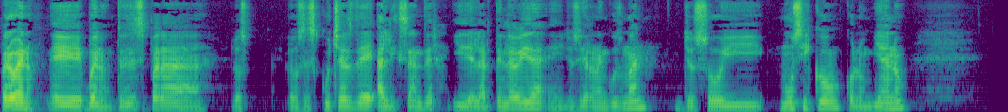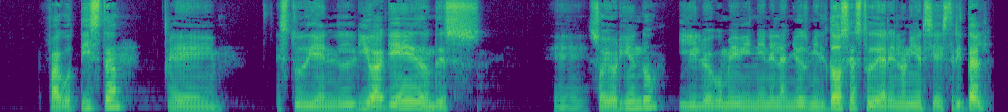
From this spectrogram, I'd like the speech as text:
Pero bueno, eh, bueno, entonces para los, los, escuchas de Alexander y del arte en la vida, eh, yo soy Hernán Guzmán. Yo soy músico colombiano, fagotista, eh, estudié en el Ibagué, donde eh, soy oriundo, y luego me vine en el año 2012 a estudiar en la Universidad Distrital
